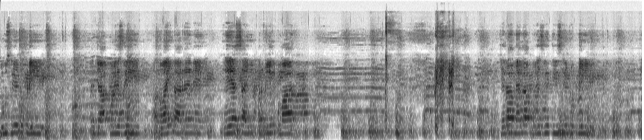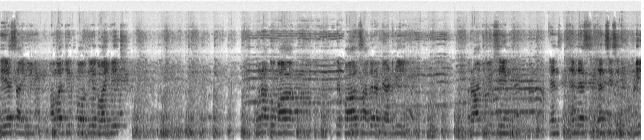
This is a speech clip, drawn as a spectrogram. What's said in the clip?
ਦੂਸਰੀ ਟੁਕੜੀ ਪੰਜਾਬ ਪੁਲਿਸ ਦੀ ਅਗਵਾਈ ਕਰ ਰਹੇ ਨੇ ਏਐਸਆਈ ਪ੍ਰਵੀਨ ਕੁਮਾਰ। ਜ਼ਿਲ੍ਹਾ ਮਹਿਲਾ ਪੁਲਿਸ ਦੀ ਤੀਸਰੀ ਟੁਕੜੀ, ਏਐਸਆਈ ਅਮਰਜੀਤ ਕੌਰ ਦੀ ਅਗਵਾਈ ਵਿੱਚ। ਉਹਨਾਂ ਤੋਂ ਬਾਅਦ Kirpal Sagar academy, Rajveer Singh NS, NCC ਦੀ ਟੁਕੜੀ।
